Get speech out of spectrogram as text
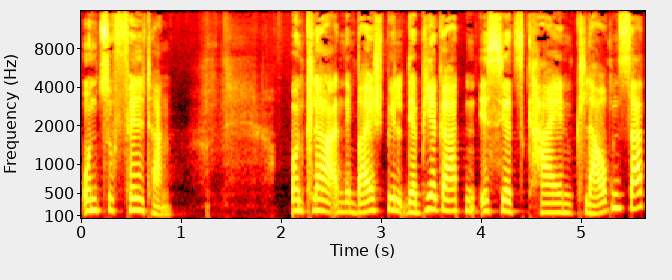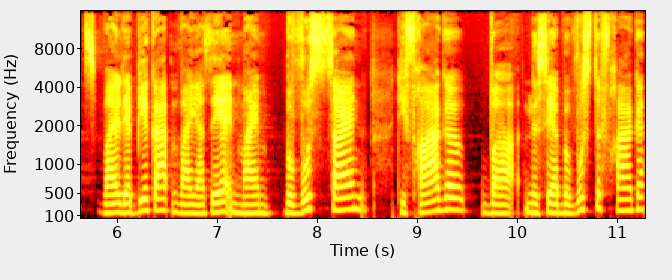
und zu filtern. Und klar, an dem Beispiel, der Biergarten ist jetzt kein Glaubenssatz, weil der Biergarten war ja sehr in meinem Bewusstsein. Die Frage war eine sehr bewusste Frage.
